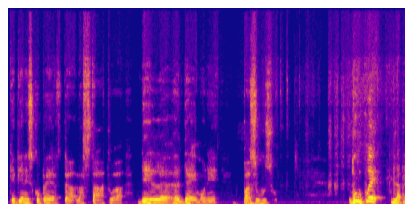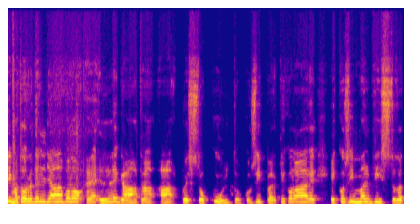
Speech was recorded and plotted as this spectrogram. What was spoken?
che viene scoperta la statua del eh, demone Pasusu. Dunque, la prima torre del diavolo è legata a questo culto così particolare e così malvisto da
